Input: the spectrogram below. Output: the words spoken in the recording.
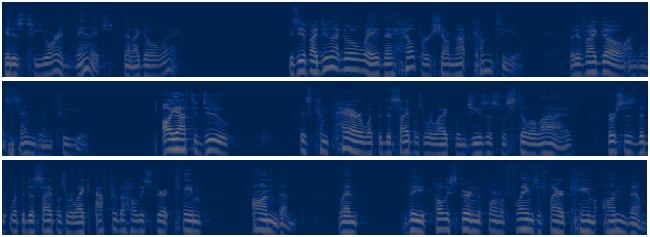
it is to your advantage that I go away. You see, if I do not go away, the Helper shall not come to you. But if I go, I'm going to send him to you. All you have to do is compare what the disciples were like when Jesus was still alive versus the, what the disciples were like after the Holy Spirit came on them. When the Holy Spirit, in the form of flames of fire, came on them.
